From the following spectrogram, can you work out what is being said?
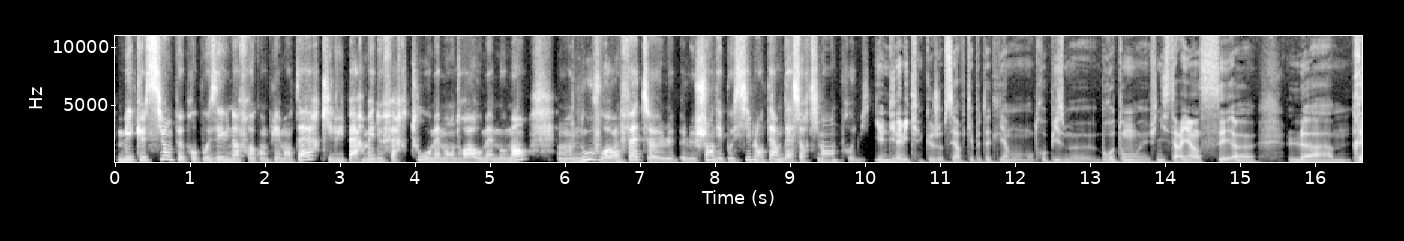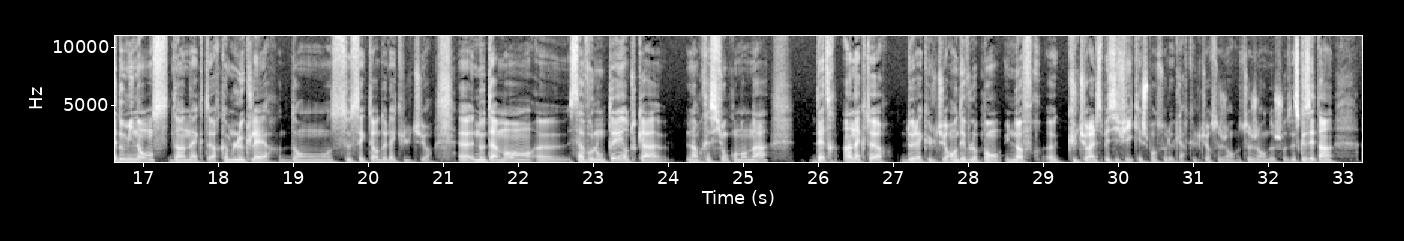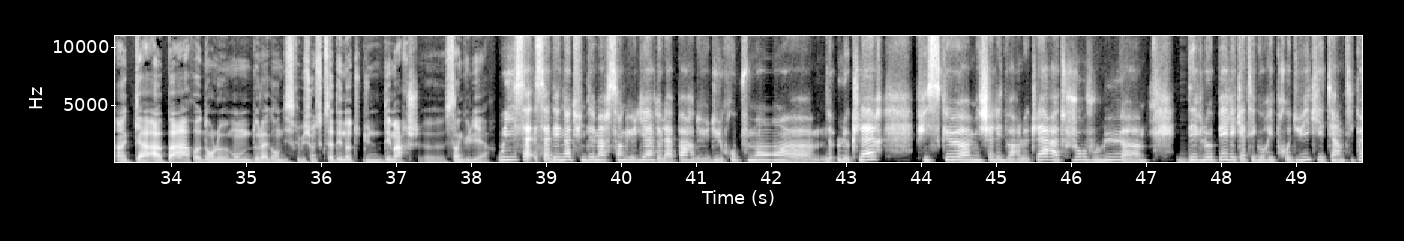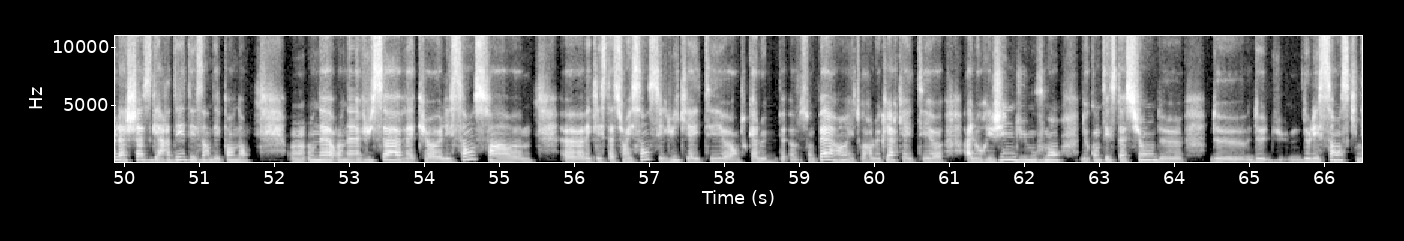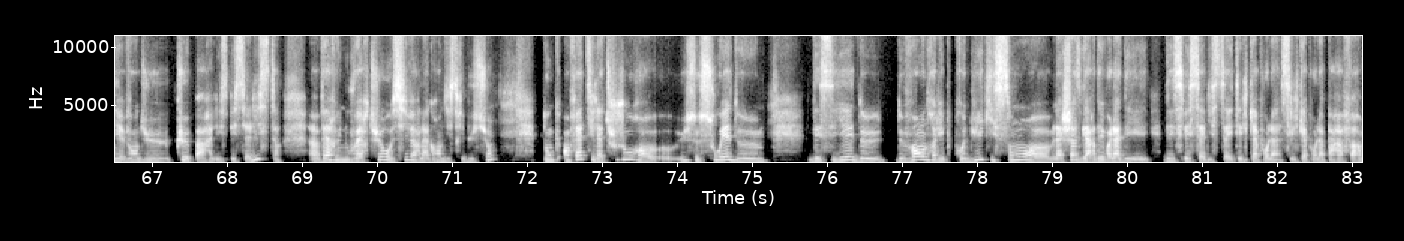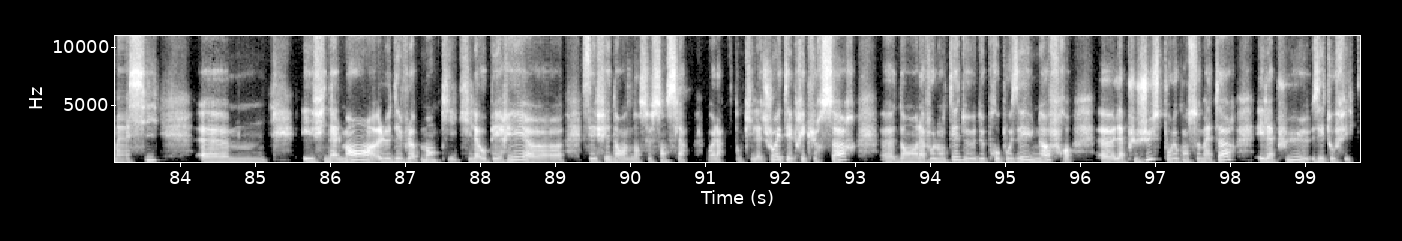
Mais que si on peut proposer une offre complémentaire qui lui permet de faire tout au même endroit, au même moment, on ouvre en fait le champ des possibles en termes d'assortiment de produits. Il y a une dynamique que j'observe qui est peut-être liée à mon, tropisme euh, breton et finistérien, c'est euh, la prédominance d'un acteur comme Leclerc dans ce secteur de la culture. Euh, notamment sa volonté, en tout cas l'impression qu'on en a, d'être un acteur de la culture en développant une offre euh, culturelle spécifique, et je pense au Leclerc Culture, ce genre, ce genre de choses. Est-ce que c'est un, un cas à part dans le monde de la grande distribution? Est-ce que ça dénote d'une démarche euh, singulière? Oui, ça, ça, dénote une démarche singulière de la part du, groupement euh, Leclerc, puisque Michel-Édouard Leclerc a toujours voulu développer les catégories de produits qui étaient un petit peu la chasse gardée des indépendants. On, a, on a vu ça avec l'essence, avec les stations essence C'est lui qui a été, en tout cas le, son père, hein, Édouard Leclerc, qui a été à l'origine du mouvement de contestation de, de, de, l'essence qui n'est vendue que par les spécialistes, vers une ouverture aussi vers la grande distribution. Donc en fait, il a toujours eu ce souhait de d'essayer de, de, vendre les produits qui sont euh, la chasse gardée voilà des, des, spécialistes. Ça a été le cas pour la c'est le cas pour la parapharmacie euh, et finalement le développement qu'il a opéré euh, s'est fait dans, ce sens-là. Voilà. Donc, il a toujours été précurseur euh, dans la volonté de, proposer une offre euh, la plus juste pour le consommateur et la plus étoffée.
